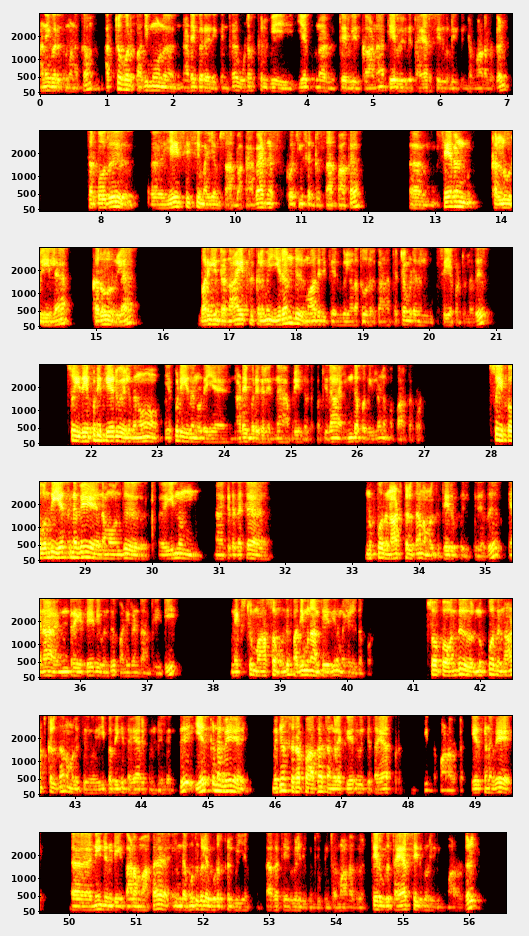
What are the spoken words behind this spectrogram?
அனைவருக்கும் வணக்கம். அக்டோபர் பதிமூணு நடைபெற இருக்கின்ற உடற்கல்வி இயக்குனர் தேர்விற்கான தேர்விற்கு தயார் செய்து கொண்டிருக்கின்ற மாணவர்கள் தற்போது ஏசிசி மையம் சார்பாக அவேர்னஸ் கோச்சிங் சென்டர் சார்பாக சேரன் கல்லூரியில கரூர்ல வருகின்ற ஞாயிற்றுக்கிழமை இரண்டு மாதிரி தேர்வுகள் நடத்துவதற்கான திட்டமிடுதல் செய்யப்பட்டுள்ளது. ஸோ இது எப்படி தேர்வு எழுதணும்? எப்படி இதனுடைய நடைமுறைகள் என்ன? அப்படின்றத பத்தி தான் இந்த பதிவில் நம்ம பார்க்க போறோம். ஸோ இப்போ வந்து ஏற்கனவே நம்ம வந்து இன்னும் கிட்டத்தட்ட முப்பது நாட்கள் தான் நம்மளுக்கு தேர்வு இருக்கிறது. ஏன்னா இன்றைய தேதி வந்து பன்னிரெண்டாம் தேதி. நெக்ஸ்ட் மாசம் வந்து பதிமூணாம் தேதி நம்ம எழுத போறோம். ஸோ இப்போ வந்து முப்பது நாட்கள் தான் நம்மளுக்கு இப்போதைக்கு தயாரிப்பு நிலையில இருக்கு. ஏற்கனவே மிக சிறப்பாக தங்களை தேர்வுக்கு தயார்படுத்துகின்ற மாணவர்கள். ஏற்கனவே நீண்ட நெடிய காலமாக இந்த முதுகலை உடற்கல்விக்காக தேர்வு எழுதி கொண்டிருக்கின்ற மாணவர்கள் தேர்வுக்கு தயார் செய்து கொண்டிருக்கின்ற மாணவர்கள்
